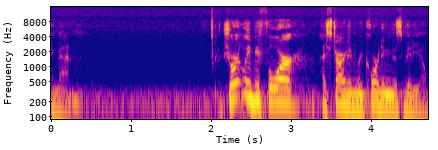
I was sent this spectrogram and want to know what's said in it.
Amen. Shortly before I started recording this video,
